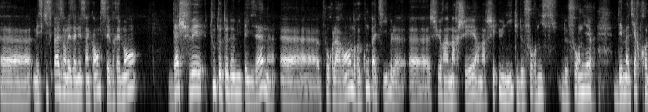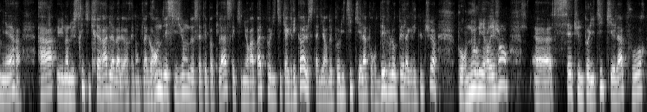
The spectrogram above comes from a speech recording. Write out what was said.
Euh, mais ce qui se passe dans les années 50, c'est vraiment d'achever toute autonomie paysanne euh, pour la rendre compatible euh, sur un marché, un marché unique, de, fournir des matières premières à une industrie qui créera de la valeur. Et donc la grande décision de cette époque-là, c'est qu'il n'y aura pas de politique agricole, c'est-à-dire de politique qui est là pour développer l'agriculture, pour nourrir les gens. Euh, c'est une politique qui est là pour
